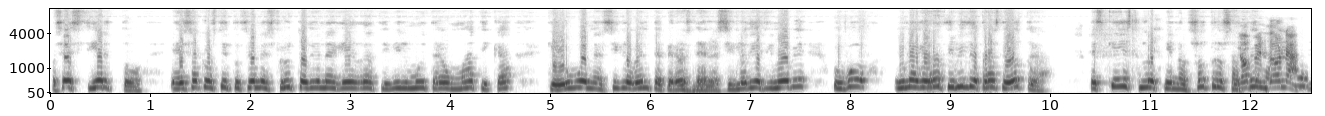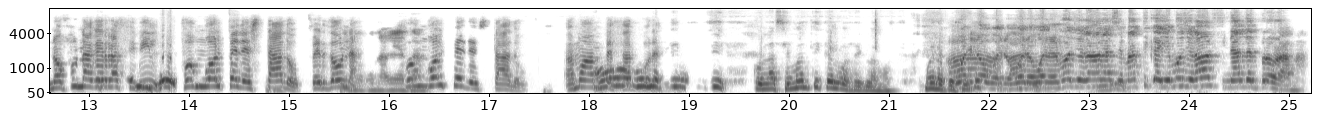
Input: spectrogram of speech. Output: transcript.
O sea, es cierto, esa constitución es fruto de una guerra civil muy traumática que hubo en el siglo XX, pero en el siglo XIX hubo una guerra civil detrás de otra. Es que es lo que nosotros hacemos. No, perdona, no fue una guerra civil, fue un golpe de Estado, perdona, fue un golpe de Estado. Vamos a empezar ah, por bueno, ahí. Sí, sí, con la semántica lo arreglamos. Bueno, pues ah, bueno, bueno, bueno, bueno, hemos llegado a la semántica y hemos llegado al final del programa.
